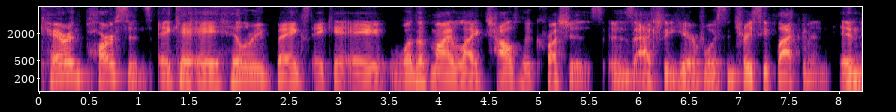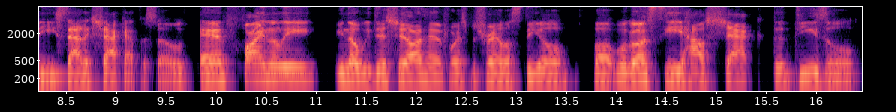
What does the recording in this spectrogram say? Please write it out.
Karen Parsons, aka Hillary Banks, aka one of my like childhood crushes, is actually here voicing Tracy Flackman in the Static Shack episode. And finally, you know, we did shit on him for his portrayal of Steel, but we're to see how Shaq the Diesel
